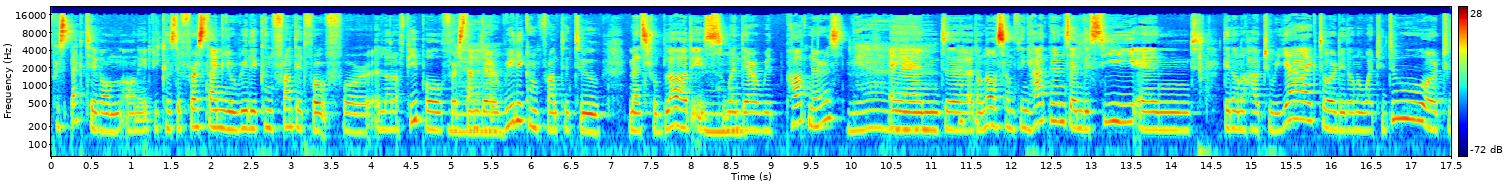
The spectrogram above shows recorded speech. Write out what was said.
perspective on, on it because the first time you're really confronted for, for a lot of people first time they're really confronted to menstrual blood is when they're with partners Mm. Yeah. and uh, i don't know something happens and they see and they don't know how to react or they don't know what to do or to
